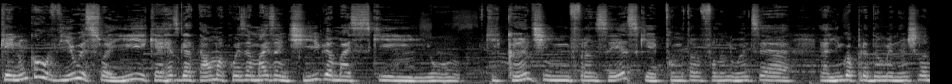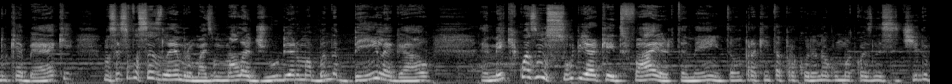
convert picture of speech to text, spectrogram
quem nunca ouviu isso aí, quer resgatar uma coisa mais antiga, mas que, que cante em francês, que, como eu estava falando antes, é a, é a língua predominante lá do Quebec. Não sei se vocês lembram, mas o Malajube era uma banda bem legal. É meio que quase um sub Arcade Fire também, então para quem tá procurando alguma coisa nesse sentido,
